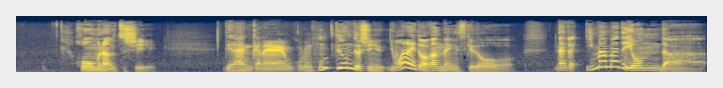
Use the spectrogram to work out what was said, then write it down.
ホームラン打つし、で、なんかね、これほんと読んでほしい。読まないとわかんないんですけど、なんか今まで読んだ、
